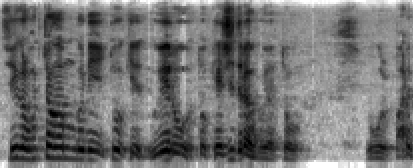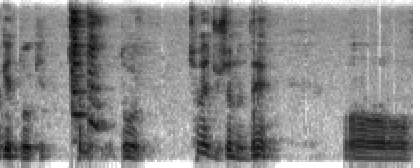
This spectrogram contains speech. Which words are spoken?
수익을 확정한 분이 또 의외로 또 계시더라고요. 또 이걸 빠르게 또 이렇게 천, 또 쳐내 주셨는데 어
